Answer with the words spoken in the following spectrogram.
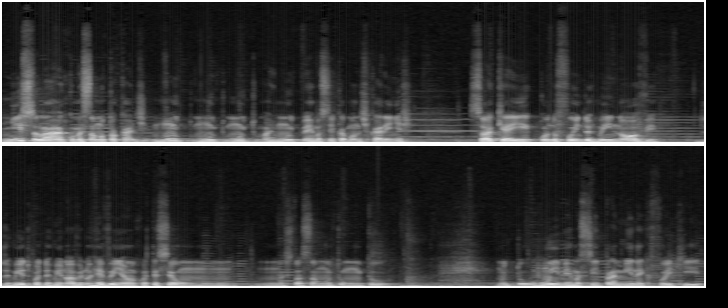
Nisso lá começamos a tocar de muito, muito, muito, mas muito mesmo assim com a banda de carinhas. Só que aí quando foi em 2009, 2000 depois de 2009 no Réveillon aconteceu um, uma situação muito, muito, muito ruim mesmo assim para mim, né? Que foi que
